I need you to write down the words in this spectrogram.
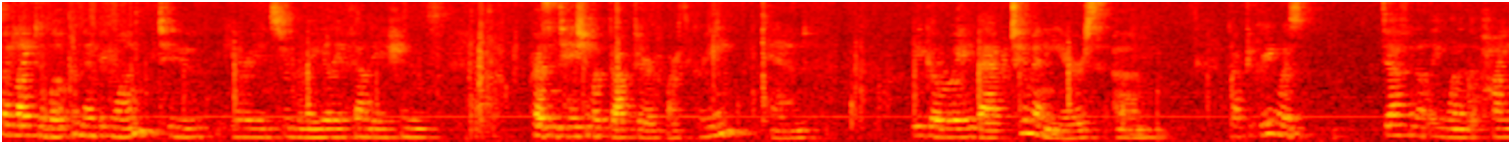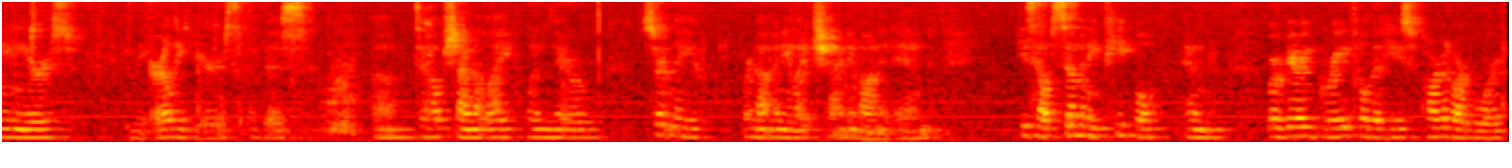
So I'd like to welcome everyone to the Chiari and Syringomyelia Foundation's presentation with Dr. Barth Green. And we go way back too many years. Um, Dr. Green was definitely one of the pioneers in the early years of this um, to help shine a light when there certainly were not many lights shining on it. And he's helped so many people and we're very grateful that he's part of our board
